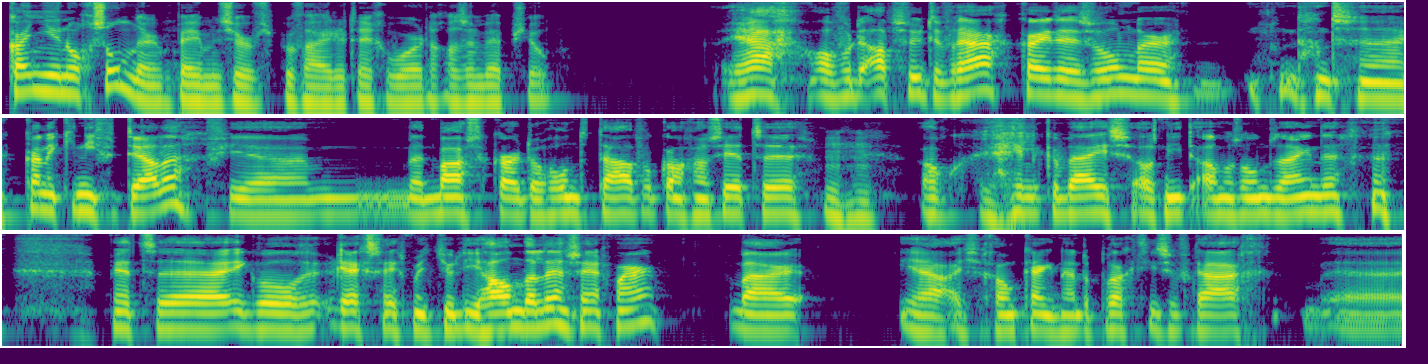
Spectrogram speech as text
Kan je nog zonder een Payment Service Provider tegenwoordig als een webshop? Ja, over de absolute vraag kan je er zonder, dat eh, kan ik je niet vertellen. Of je eh, met Mastercard er rond de tafel kan gaan zitten, ook redelijke wijs als niet Amazon zijnde. met, eh, ik wil rechtstreeks met jullie handelen, zeg maar. Maar ja, als je gewoon kijkt naar de praktische vraag, eh,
